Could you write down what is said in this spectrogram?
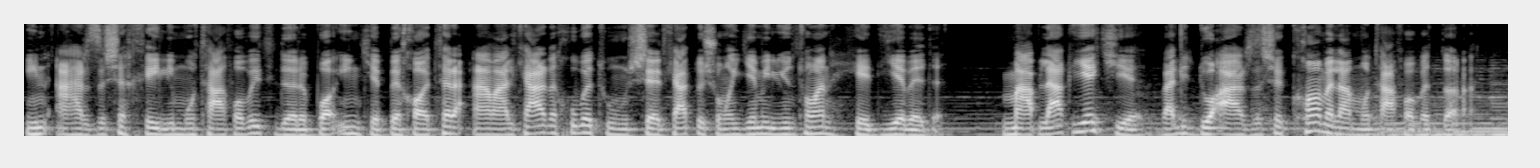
این ارزش خیلی متفاوتی داره با اینکه به خاطر عملکرد خوبتون شرکت به شما یه میلیون تومن هدیه بده. مبلغ یکیه ولی دو ارزش کاملا متفاوت دارن.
